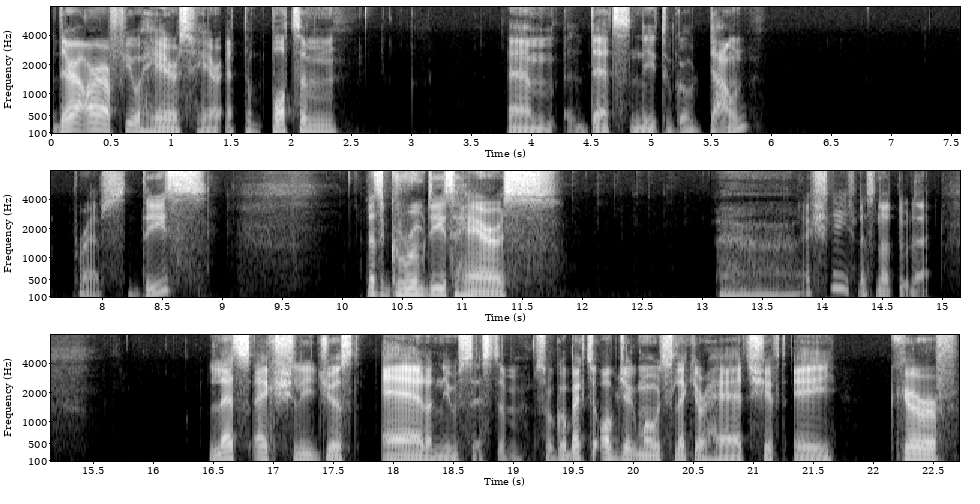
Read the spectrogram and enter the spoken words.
there are a few hairs here at the bottom um, that need to go down. Perhaps these. Let's groom these hairs. Uh, actually, let's not do that. Let's actually just add a new system. So go back to object mode, select your head, shift A, curve,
